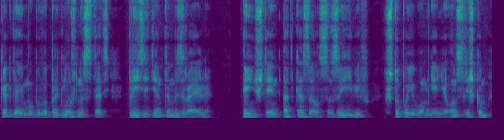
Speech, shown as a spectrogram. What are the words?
когда ему было предложено стать президентом Израиля. Эйнштейн отказался, заявив, что, по его мнению, он слишком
